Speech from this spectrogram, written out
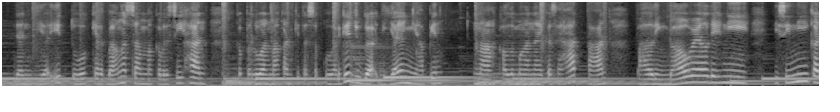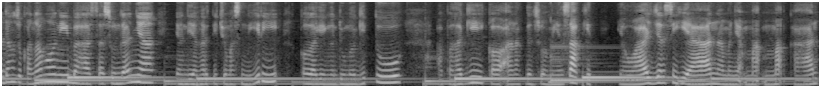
Dan dia itu care banget sama kebersihan. Keperluan makan kita sekeluarga juga dia yang nyiapin. Nah kalau mengenai kesehatan paling bawel deh nih. Di sini kadang suka nongol nih bahasa Sundanya yang dia ngerti cuma sendiri kalau lagi ngedumel gitu. Apalagi kalau anak dan suaminya sakit ya wajar sih ya namanya emak-emak kan.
